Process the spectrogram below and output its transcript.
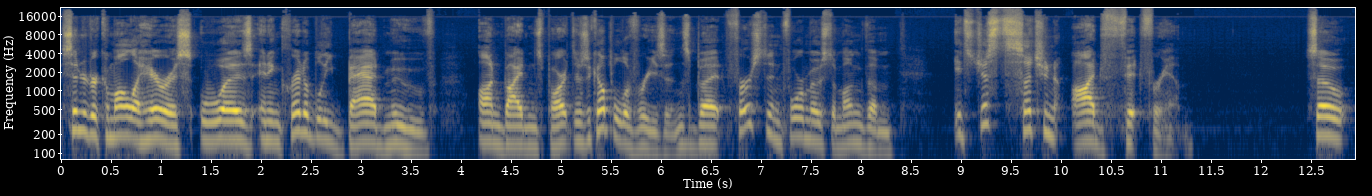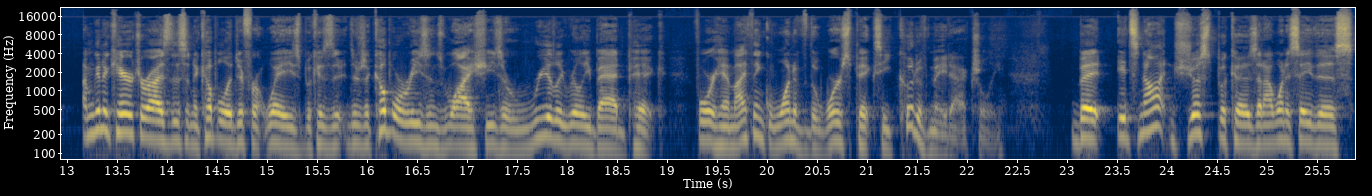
Senator Kamala Harris was an incredibly bad move on Biden's part. There's a couple of reasons, but first and foremost among them, it's just such an odd fit for him. So, I'm going to characterize this in a couple of different ways because there's a couple of reasons why she's a really, really bad pick for him. I think one of the worst picks he could have made, actually. But it's not just because, and I want to say this,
